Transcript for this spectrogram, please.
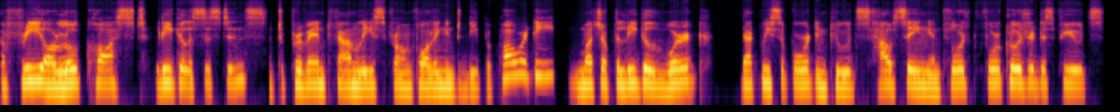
a free or low cost legal assistance to prevent families from falling into deeper poverty. Much of the legal work that we support includes housing and foreclosure disputes,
